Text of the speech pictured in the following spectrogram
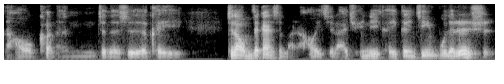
然后可能真的是可以知道我们在干什么，然后一起来群里可以更进一步的认识。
